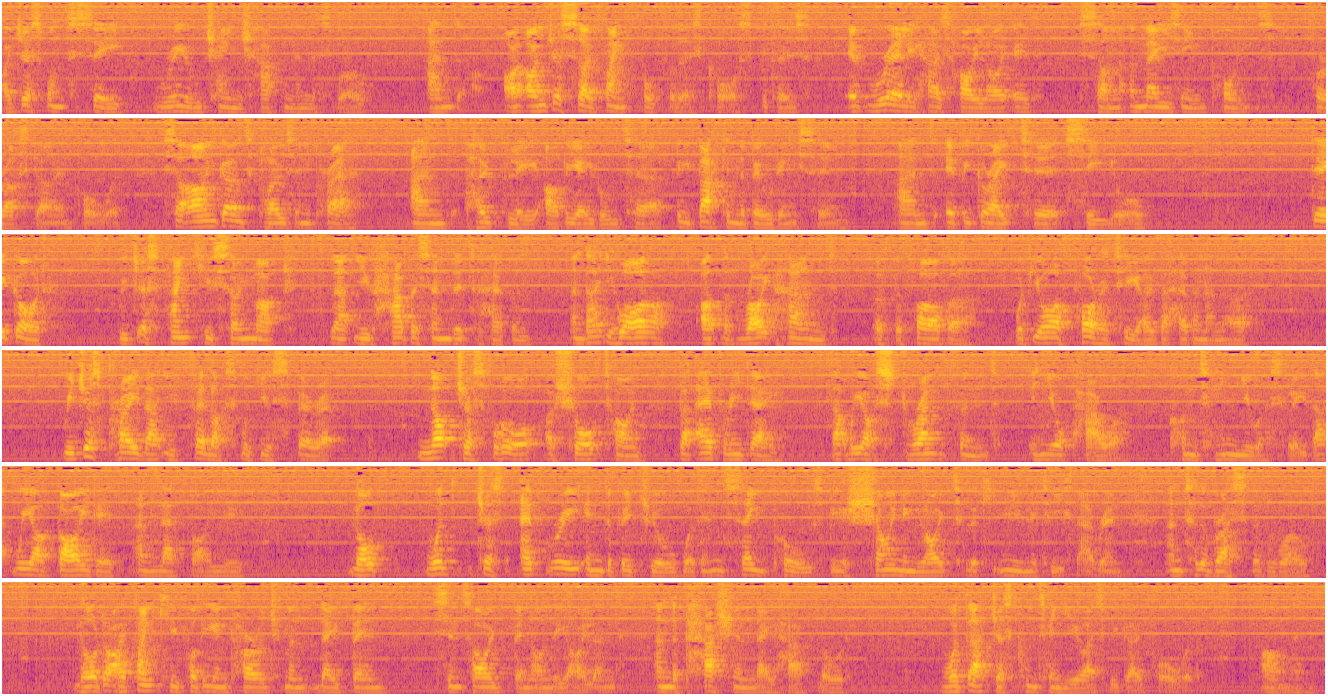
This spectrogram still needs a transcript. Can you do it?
I just want to see real change happen in this world. And I, am just so thankful for this course because it really has highlighted some amazing points for us going forward. So I'm going to close in prayer and hopefully I'll be able to be back in the building soon and it'd be great to see you all. Dear God, we just thank you so much that you have ascended to heaven and that you are at the right hand of the Father with your authority over heaven and earth. We just pray that you fill us with your Spirit, not just for a short time, but every day, that we are strengthened in your power continuously, that we are guided and led by you. Lord, would just every individual within St. Paul's be a shining light to the communities they're in and to the rest of the world. Lord, I thank you for the encouragement they've been since I've been on the island and the passion they have, Lord. Would that just continue as we go forward? Amen.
